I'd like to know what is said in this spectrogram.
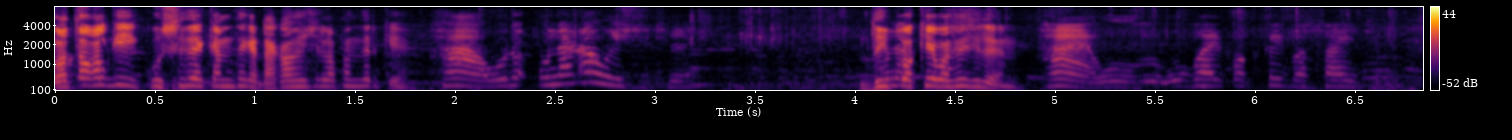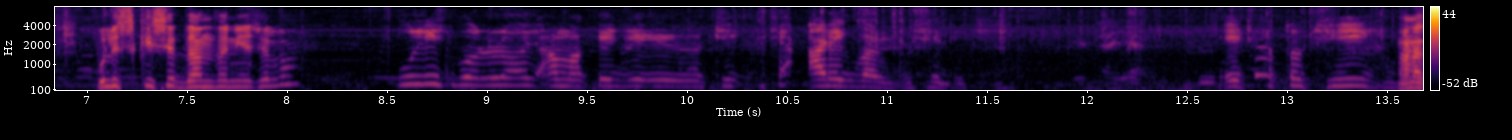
গতকাল কি কুশিদা ক্যাম্প থেকে ডাকা হয়েছিল আপনাদেরকে? হ্যাঁ ওরা ওনারাও এসেছিলেন। দুই পক্ষে বসেছিলেন? হ্যাঁ উ- উভয় পক্ষেই বসা হয়েছিল। পুলিশ কি সিদ্ধান্ত নিয়েছিল? পুলিশ বলল আমাকে যে ঠিক আছে আরেকবার বসে দিচ্ছে এটা তো ঠিক মানে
